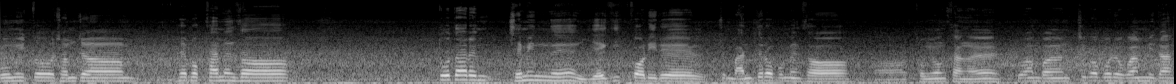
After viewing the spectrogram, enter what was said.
몸이 또 점점 회복하면서 또 다른 재밌는 얘기거리를 좀 만들어 보면서 어, 동영상을 또 한번 찍어 보려고 합니다.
